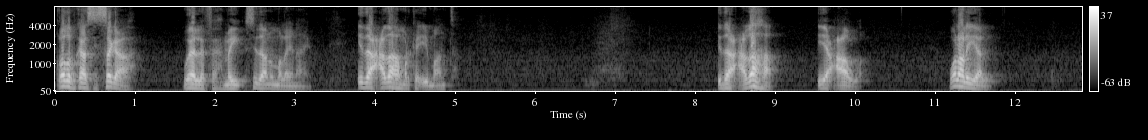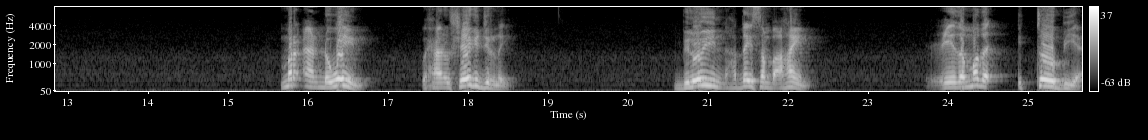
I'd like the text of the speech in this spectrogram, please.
Qodobkaas isaga ah waa la fahmay sidaan u malaynayo idaacadaha marka iyo maanta idaacadaha iyo caawa. Walaalayaal mar aan dhoweyn waxaanu sheegi jirnay bilooyin haddaysanba ahayn. Ciidamada etoobiya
